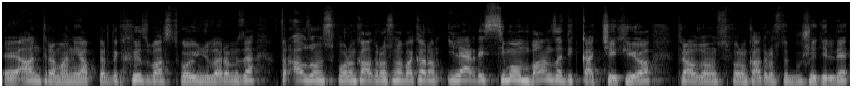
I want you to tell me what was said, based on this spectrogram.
e, antrenmanı yaptırdık. Hız bastık oyuncularımıza. Trabzonspor'un kadrosuna bakalım. İleride Simon Banza dikkat çekiyor. Trabzonspor'un kadrosu da bu şekilde.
